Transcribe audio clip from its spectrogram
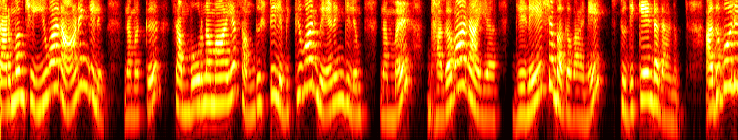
കർമ്മം ചെയ്യുവാനാണെങ്കിലും നമുക്ക് സമ്പൂർണമായ സന്തുഷ്ടി ലഭിക്കുവാൻ വേണമെങ്കിലും നമ്മൾ ഭഗവാനായ ഗണേശ ഭഗവാനെ സ്തുതിക്കേണ്ടതാണ്. അതുപോലെ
